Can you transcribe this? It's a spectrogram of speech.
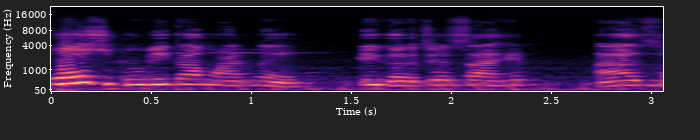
तोच भूमिका मांडणं ही गरजेचं आहे. आज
